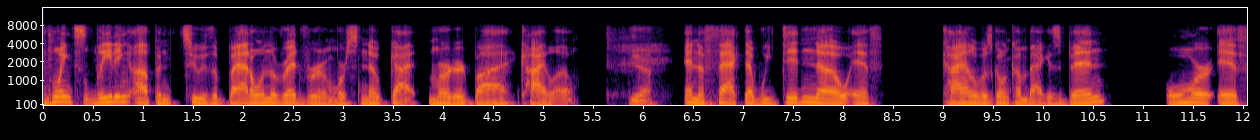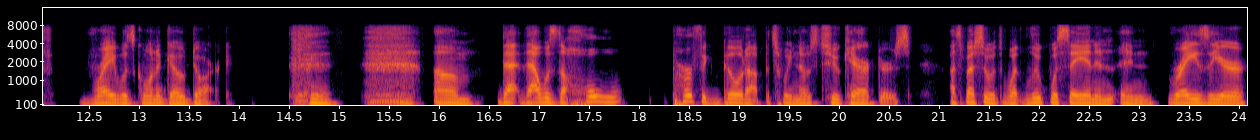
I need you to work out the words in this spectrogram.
points leading up into the battle in the Red Room where Snoke got murdered by Kylo yeah. and the fact that we didn't know if Kylo was going to come back as Ben or if Rey was going to go dark. Yeah. um that that was the whole perfect build up between those two characters, especially with what Luke was saying in in Rey's ear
